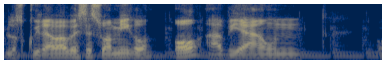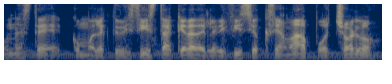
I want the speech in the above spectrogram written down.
los cuidaba a veces su amigo, o había un un este como electricista que era del edificio que se llamaba Pocholo.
